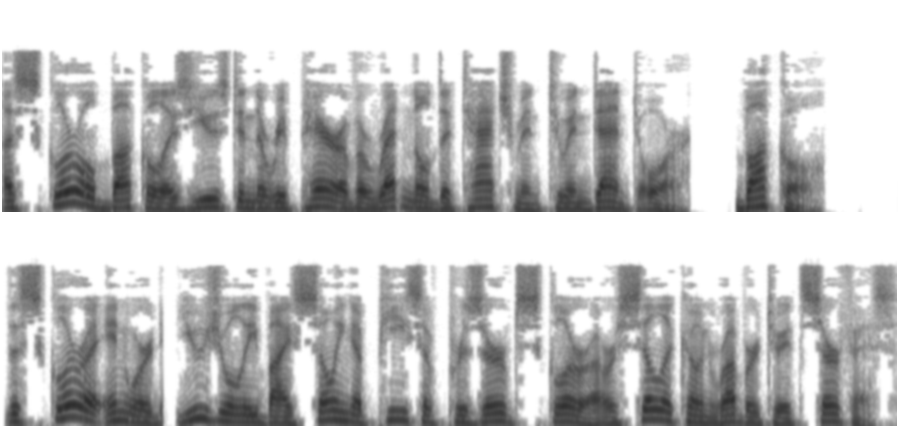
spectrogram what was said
A scleral buckle is used in the repair of a retinal detachment to indent or buckle the sclera inward, usually by sewing a piece of preserved sclera or silicone rubber to its surface.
